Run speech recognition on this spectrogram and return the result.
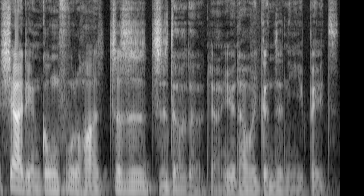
下点功夫的话，这是值得的，这样，因为它会跟着你一辈子。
